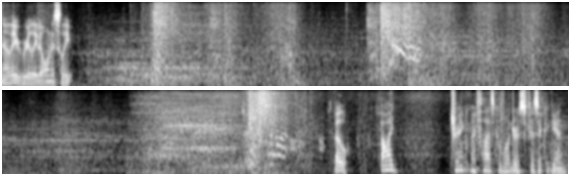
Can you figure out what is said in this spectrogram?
Now they really don't want to sleep. Flask of wondrous physic again.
